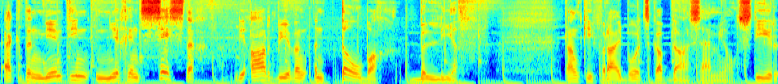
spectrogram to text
Ek het in 19 1969 die aardbewing in Tilbag beleef. Dankie vir daai boodskap daar Samuel. Stuur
